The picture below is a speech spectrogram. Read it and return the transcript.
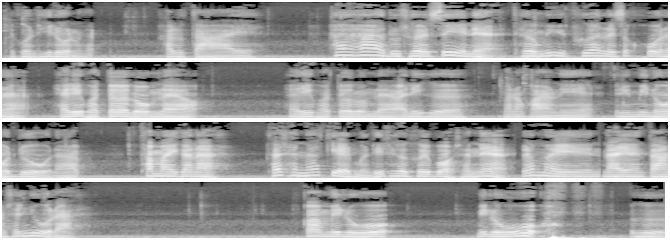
ไอคนที่โดนฆ่าตัวตายฮ่าฮ่าดูเธอสิเนี่ย เธอไม่มีเพื่อนเลยสักคนอะแฮร์รี่พอตเตอร์ล้มแล้วแฮร์รี่พอตเตอร์ล้มแล้ว อันนี้คือมาทางขวาตรงนี้อันนี้มีโน้ตอยู่นะครับทำไมกันอะ ถ้าฉันน่าเกลียดเหมือนที่เธอเคยบอกฉันเนี่ย แล้วทำไมนายยังตามฉันอยู่ล่ะ ก็ไม่รู้ ไม่รู้ เออ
